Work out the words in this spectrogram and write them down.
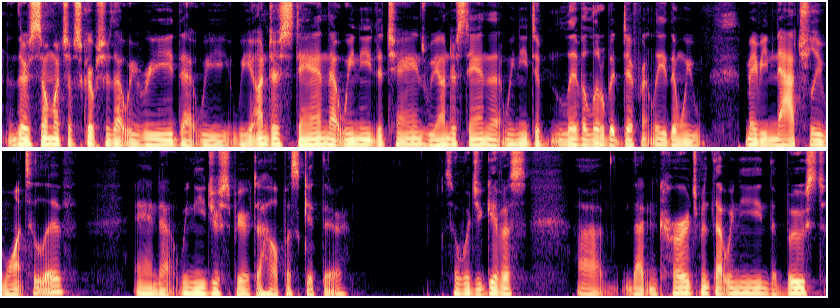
There's so much of scripture that we read that we, we understand that we need to change. We understand that we need to live a little bit differently than we maybe naturally want to live and uh, we need your spirit to help us get there. So, would you give us uh, that encouragement that we need, the boost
